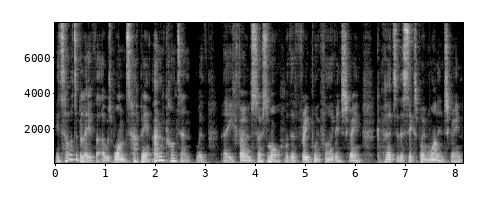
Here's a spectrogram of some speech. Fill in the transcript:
It's hard to believe that I was once happy and content with a phone so small with a 3.5 inch screen compared to the 6.1 inch screen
